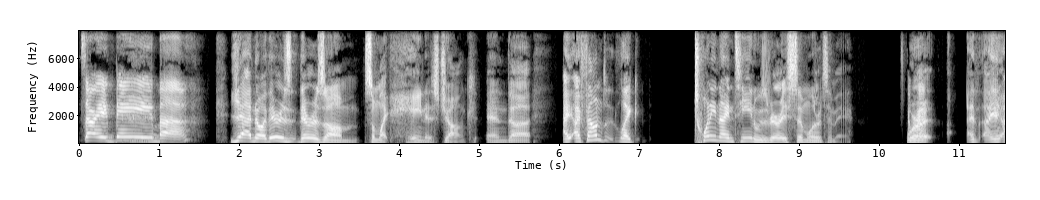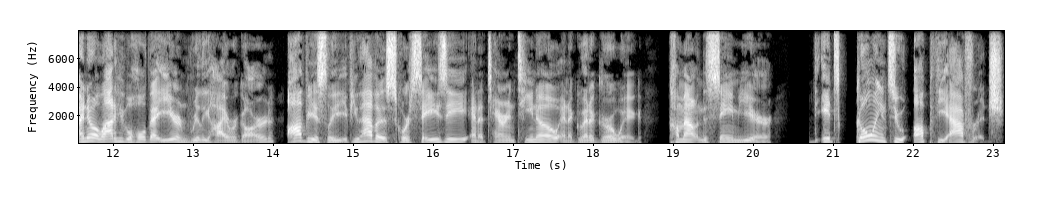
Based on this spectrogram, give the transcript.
Sorry, babe. Yeah, no, there is there is um some like heinous junk, and uh, I I found like 2019 was very similar to me, where Okay. I, I know a lot of people hold that year in really high regard. Obviously, if you have a Scorsese and a Tarantino and a Greta Gerwig come out in the same year, it's going to up the average.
